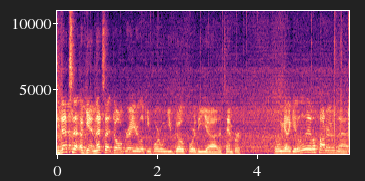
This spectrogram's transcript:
See, that's that, again, that's that dull gray you're looking for when you go for the, uh, the temper. So we got to get a little hotter than that.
